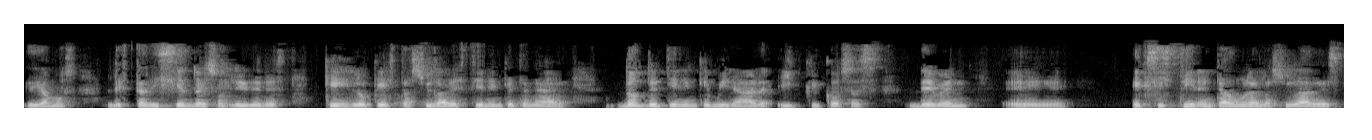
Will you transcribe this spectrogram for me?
digamos, le está diciendo a esos líderes qué es lo que estas ciudades tienen que tener, dónde tienen que mirar y qué cosas deben existir en cada una de las ciudades,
